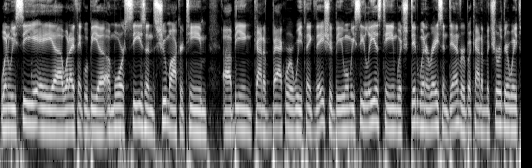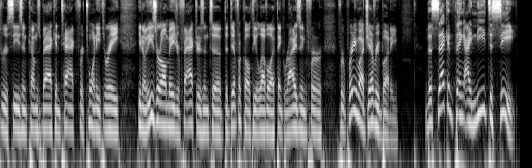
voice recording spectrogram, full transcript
When we see a uh, what I think will be a, a more seasoned Schumacher team uh, being kind of back where we think they should be, when we see Leah's team, which did win a race in Denver but kind of matured their way through a season, comes back intact for 23, you know, these are all major factors into the difficulty level level, I think, rising for for pretty much everybody. The second thing I need to see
